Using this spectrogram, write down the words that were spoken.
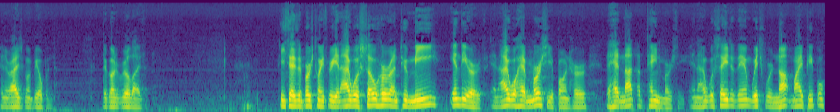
And their eyes are going to be opened. They're going to realize it. He says in verse 23 And I will sow her unto me in the earth, and I will have mercy upon her that had not obtained mercy. And I will say to them which were not my people,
